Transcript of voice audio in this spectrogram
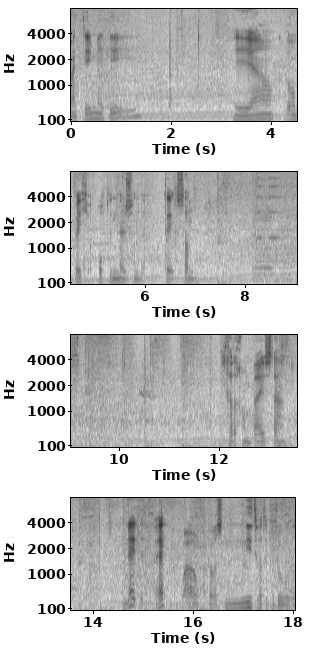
Mijn team met die... Ja, ook wel een beetje op de neus van de tegenstander. Ik ga er gewoon bij staan. Nee, hè? Wauw, dat was niet wat ik bedoelde.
